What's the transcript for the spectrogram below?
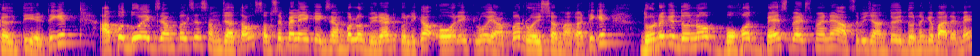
गलती है, ठीक है? आपको दो एग्ज़ाम्पल से समझाता हूँ। सबसे पहले एक एग्ज़ाम्पल हो विराट कोहली का और एक लो यहाँ पर रोहित शर्मा का, ठीक है? दोनों के दोनों बहुत बेस्ट बैट्समैन है, आप सभी जानते हो ये दोनों के बारे में।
